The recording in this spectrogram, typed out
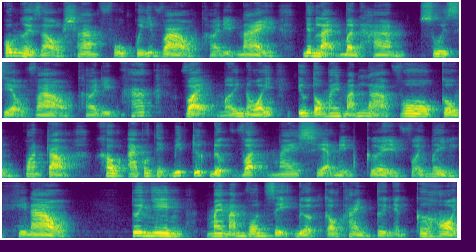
Có người giàu sang phú quý vào thời điểm này nhưng lại bần hàn, xui xẻo vào thời điểm khác. Vậy mới nói yếu tố may mắn là vô cùng quan trọng, không ai có thể biết trước được vận may sẽ mỉm cười với mình khi nào. Tuy nhiên, may mắn vốn dĩ được cấu thành từ những cơ hội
